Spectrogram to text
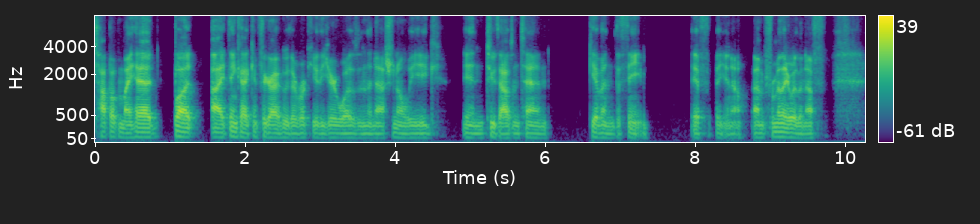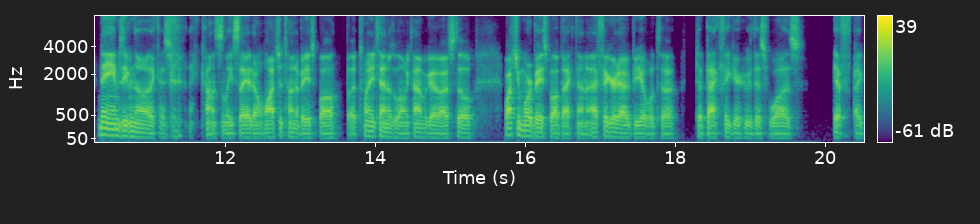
top of my head, but I think I can figure out who the rookie of the year was in the National League in 2010, given the theme. If you know, I'm familiar with enough names, even though, like I, constantly say, I don't watch a ton of baseball. But 2010 was a long time ago. I was still watching more baseball back then. I figured I would be able to to back figure who this was if I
